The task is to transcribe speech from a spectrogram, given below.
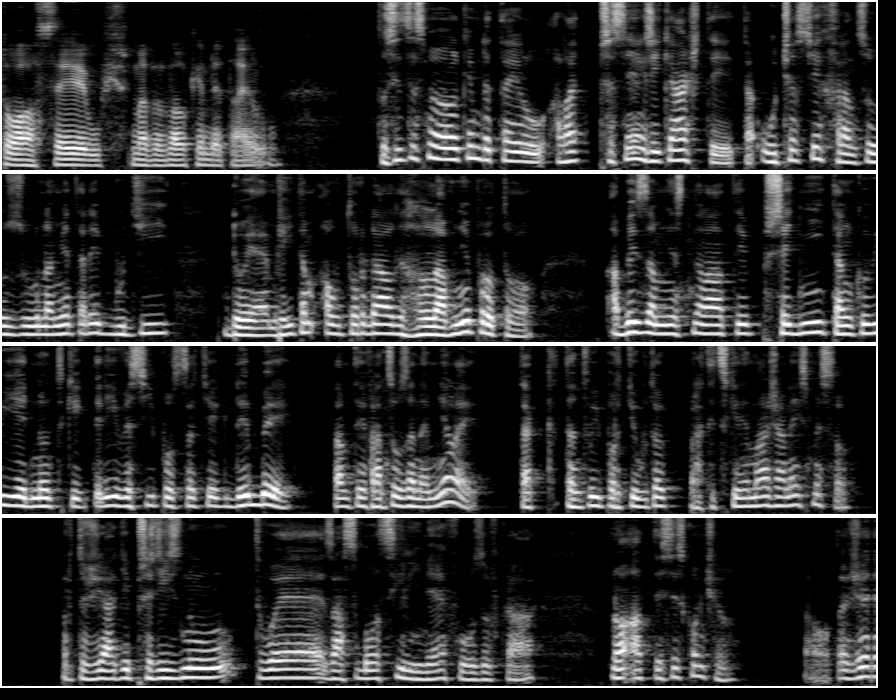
to asi už jsme ve velkém detailu. To sice jsme ve velkém detailu, ale přesně jak říkáš ty, ta účast těch francouzů na mě tady budí dojem, že jí tam autor dal hlavně proto, aby zaměstnala ty přední tankové jednotky, které ve své podstatě, kdyby tam ty francouze neměli, tak ten tvůj protiútok prakticky nemá žádný smysl. Protože já ti přeříznu tvoje zásobovací línie v úvozovkách, no a ty si skončil. Jo, takže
